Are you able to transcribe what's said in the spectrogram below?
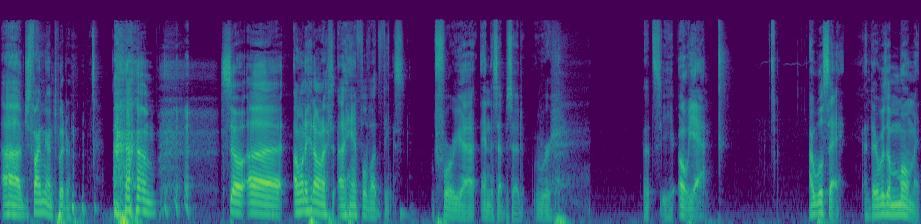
Uh, just find me on Twitter. um, so uh, I want to hit on a, a handful of other things before we uh, end this episode. We're let's see here. Oh yeah, I will say there was a moment.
